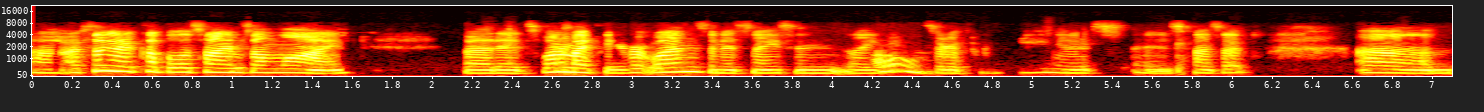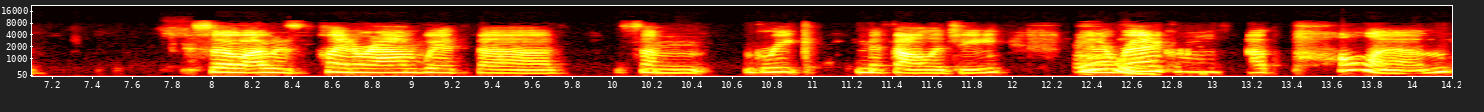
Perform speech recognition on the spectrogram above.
Uh, I've sung it a couple of times online, but it's one of my favorite ones, and it's nice and like Oh. sort of thinking in its in its concept. Um, so I was playing around with uh, some Greek mythology, and I Ooh. ran across a poem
